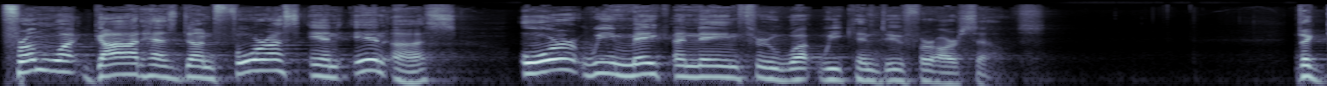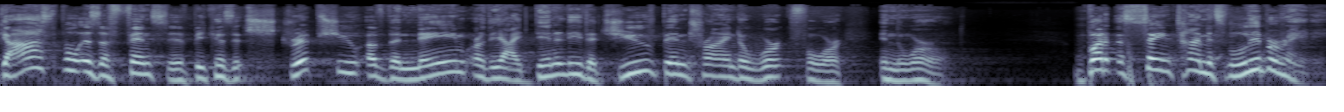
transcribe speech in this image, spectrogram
from what God has done for us and in us, or we make a name through what we can do for ourselves. The gospel is offensive because it strips you of the name or the identity that you've been trying to work for in the world. But at the same time, it's liberating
